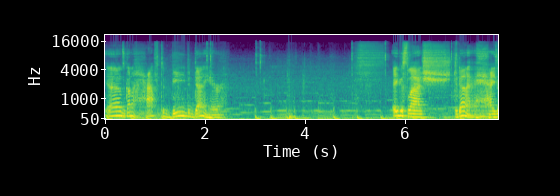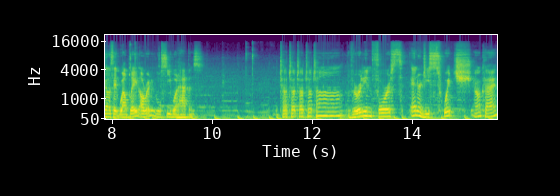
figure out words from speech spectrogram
Yeah, it's gonna have to be the Danny here. Aegislash to Danny. He's gonna say well played already. We'll see what happens. Ta ta ta ta ta. Viridian Forest Energy Switch. Okay.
